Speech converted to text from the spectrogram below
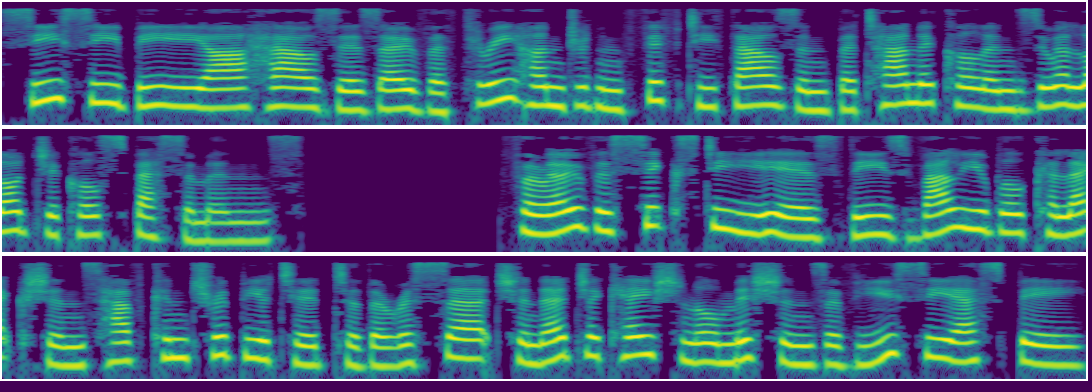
CCBER houses over 350,000 botanical and zoological specimens. For over 60 years these valuable collections have contributed to the research and educational missions of UCSB.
